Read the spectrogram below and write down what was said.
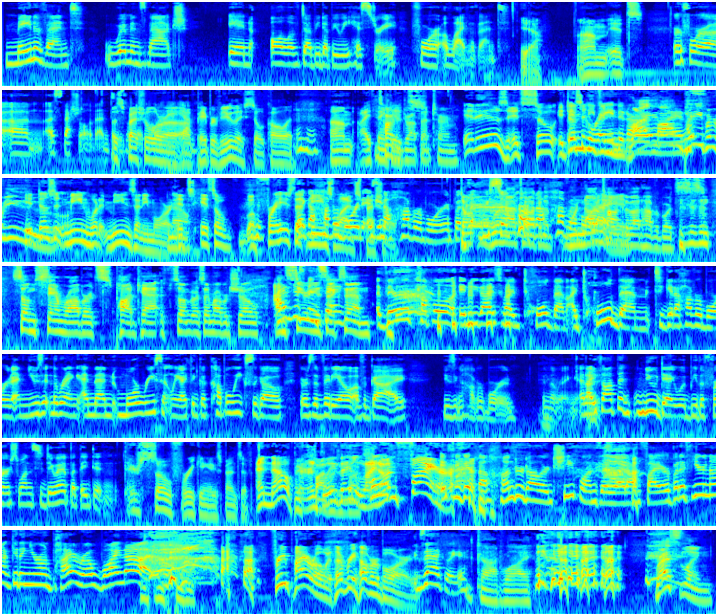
main event women's match in all of WWE history for a live event Yeah, um, it's. Or for a um, a special event a is what they're special or a, it, a. Mm-hmm. pay per view. They still call it. Um, I think It's hard to drop that term. It is. It's so. It doesn't Ingrained even. in Live on pay per view. It doesn't mean what it means anymore. No. It's it's a, a phrase that like a means live hoverboard special. isn't a hoverboard, but Don't, we we're still not call it a talking. hoverboard. We're not Right. talking about hoverboards. This isn't some Sam Roberts podcast, some Sam Roberts show on I've Sirius saying XM. there are a couple indie guys who I've told them I told them to get a hoverboard and use it in the ring, and then more recently, I think a couple weeks ago, there was a video of a guy using a hoverboard in the ring, and I, thought that New Day would be the first ones to do it, but they didn't. They're so freaking expensive, and now apparently they bucks. light Well, on fire. If you get the hundred dollar cheap ones, they light on fire. But if you're not getting your own pyro, why not? Free pyro with every hoverboard. exactly. God, why? Wrestling.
